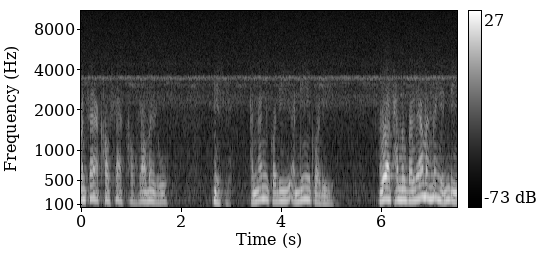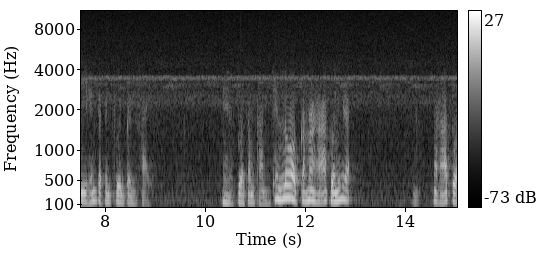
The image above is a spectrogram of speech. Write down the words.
มันแทรกเข้าแทรกเข้าเราไม่รู้ นี่สิอันนั้นก็ดี อันนี้ก็ดีเวลาทำลงไปแล้วมันไม่เห็นดี เห็นแต่เป็นปืนเป็นไฟนี่ตัวสำคัญ เช่นโลภกับมหาตัวนี้แหละ มหาตัว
